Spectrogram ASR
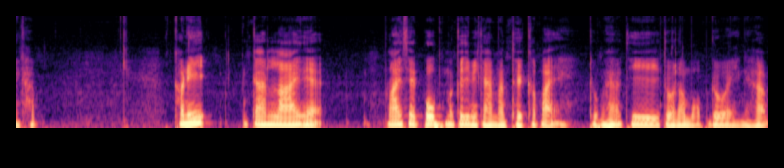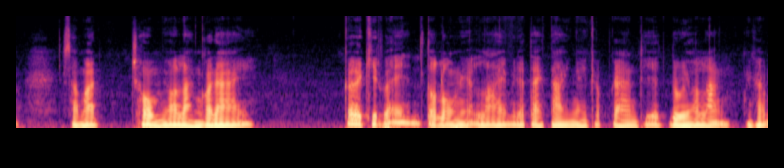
นะครับ คราวนี้การไลฟ์เนี่ยไลฟ์เสร็จปุ๊บมันก็จะมีการบันทึกเข้าไปถูกไหมครับที่ตัวระบบด้วยนะครับ สามารถชมย้อนหลังก็ได้ ก็เลยคิดว่าตกลงเนี่ยไลฟ์มันจะแตกต่างไงกับการที่จะดูย้อนหลังนะครับ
